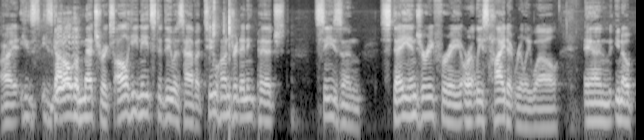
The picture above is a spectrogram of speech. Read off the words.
All right, he's he's got all the metrics. All he needs to do is have a 200 inning pitched season, stay injury free, or at least hide it really well, and you know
